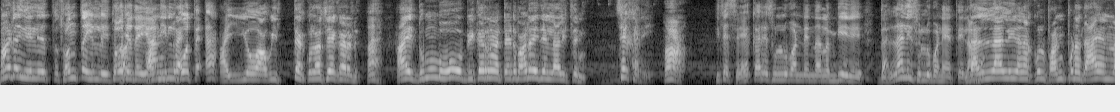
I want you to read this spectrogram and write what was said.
ಮಾಡ ಇಲ್ಲಿ ಸ್ವಂತ ಇಲ್ಲಿ ತೋಜದೆ ಯಾನ್ ಇಲ್ಲಿ ಗೋತೆ? ಅಯ್ಯೋ ಅವು ಇತ್ತ ಕುಲಶೇಖರಡು ಅಡಿ. ಆಯ್ ದುಂಬು ಬಿಕರ್ನಾಟೆಡ್ ಇದೆಲ್ಲ ಅಲ್ಲಿತ್ತನಿ ಶೇಖರಿ. ಹಾ. ಇತೆ ಸೇಕರೆ ಸುಳ್ಳು ಬಂಡೆಂದ ಲಂಬಿ ದಲ್ಲಾಳಿ ಸುಳ್ಳು ಬಂಡೆ ಅತ್ತೆ. ದಲ್ಲಲ್ಲಿ ಅಕುಲ್ ಪನ್ಪುಣ ದಾಯನ್ನ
